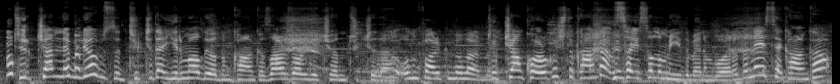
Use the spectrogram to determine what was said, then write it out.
Türkçem ne biliyor musun? Türkçeden 20 alıyordum kanka. Zar zor geçiyordum Türkçeden. Onun farkındalardı. Türkçem korkunçtu kanka. Sayısalım iyiydi benim bu arada. Neyse kanka.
